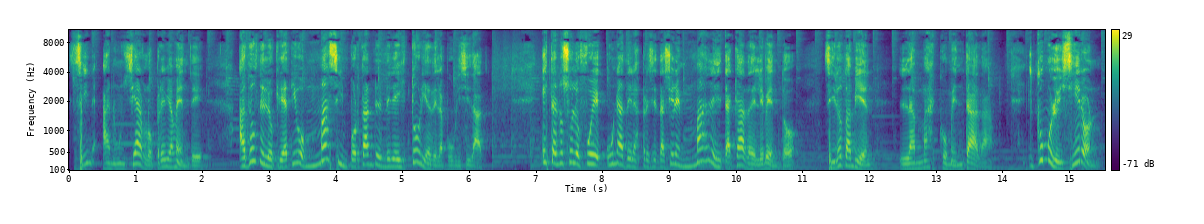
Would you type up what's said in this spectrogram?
sin anunciarlo previamente, a dos de los creativos más importantes de la historia de la publicidad. Esta no solo fue una de las presentaciones más destacadas del evento, sino también la más comentada. ¿Y cómo lo hicieron?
